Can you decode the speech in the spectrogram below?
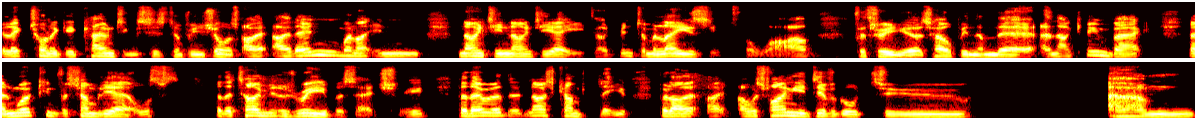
electronic accounting system for insurance. I, I then, when I in 1998, I'd been to Malaysia for a while, for three years, helping them there, and I came back and working for somebody else. At the time, it was Rebus actually, but they were a nice company. But I, I, I was finding it difficult to um,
